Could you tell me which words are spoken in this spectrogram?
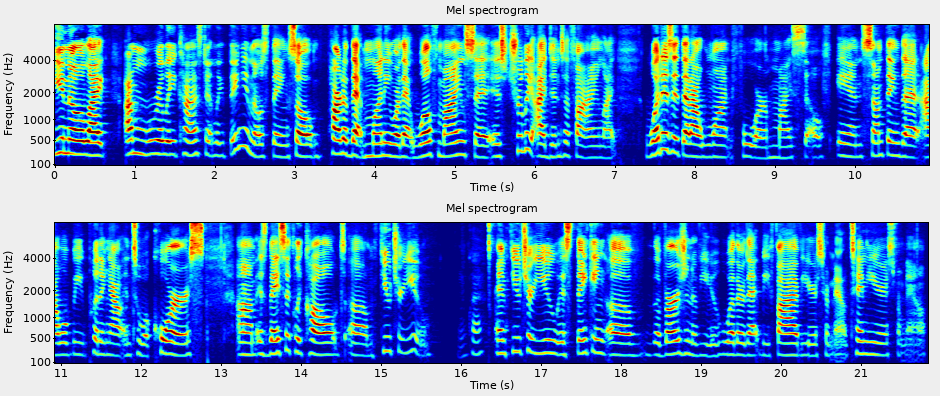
You know, like I'm really constantly thinking those things. So part of that money or that wealth mindset is truly identifying like what is it that I want for myself and something that I will be putting out into a course um, is basically called um, Future You. Okay. And future you is thinking of the version of you, whether that be five years from now, 10 years from now,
